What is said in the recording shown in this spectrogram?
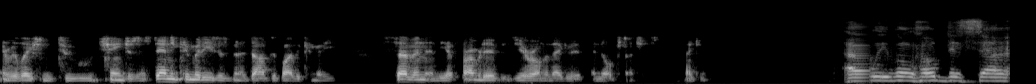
in relation to changes in standing committees has been adopted by the committee, seven in the affirmative, zero in the negative, and no abstentions. Thank you. Uh, we will hold this, uh,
